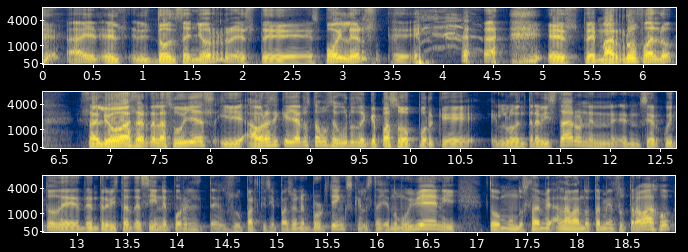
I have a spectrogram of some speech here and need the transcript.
Ay, el, el, don señor, este, spoilers, eh, este, Mark Ruffalo, salió a hacer de las suyas y ahora sí que ya no estamos seguros de qué pasó porque lo entrevistaron en, en circuito de, de, entrevistas de cine por el, su participación en Poor Things, que le está yendo muy bien y todo el mundo está alabando también su trabajo.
